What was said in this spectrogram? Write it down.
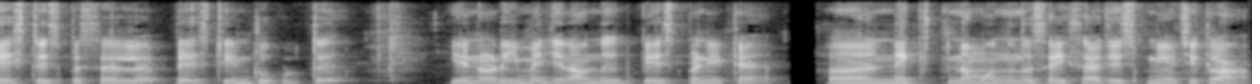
பேஸ்ட் ஸ்பெஷலில் பேஸ்ட் இன்ட்டு கொடுத்து என்னோட இமேஜை நான் வந்து பேஸ்ட் பண்ணிட்டேன். நெக்ஸ்ட் நம்ம வந்து இந்த சைஸ் அட்ஜஸ்ட் பண்ணி வச்சுக்கலாம்.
